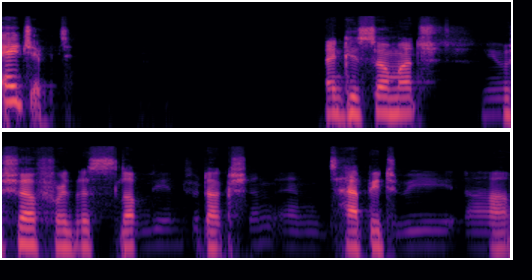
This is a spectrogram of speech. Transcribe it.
Egypt. Thank you so much, Nusha, for this lovely introduction, and happy to be uh,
